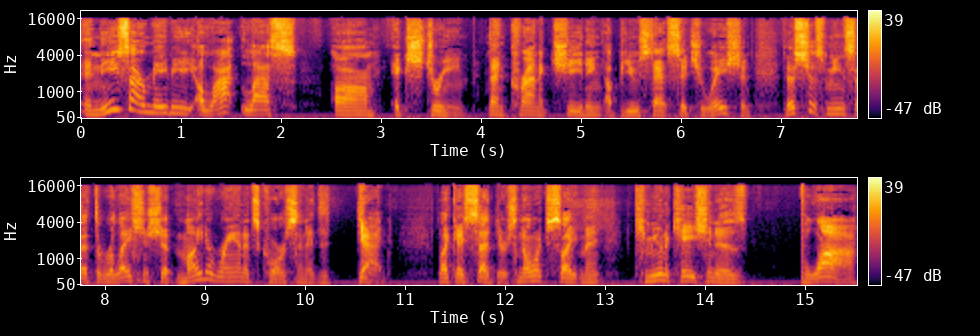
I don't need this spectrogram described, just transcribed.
And these are maybe a lot less um, extreme than chronic cheating, abuse, that situation. This just means that the relationship might have ran its course and it's dead. Like I said, there's no excitement. Communication is blah,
